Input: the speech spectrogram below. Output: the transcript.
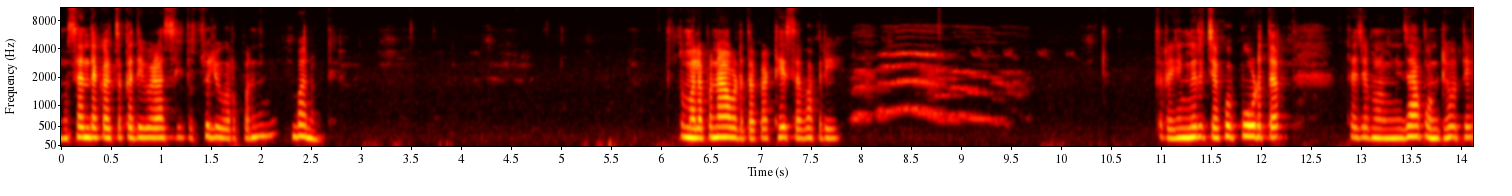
संध्याकाळचं कधी वेळ असेल तर चुलीवर पण बनवते. तुम्हाला पण आवडतं का ठेसा भाकरी? तर हे मिरच्या खूप उडतात त्याच्यामुळे मी झाकून ठेवते.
